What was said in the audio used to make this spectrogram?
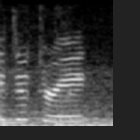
Easy to treat.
